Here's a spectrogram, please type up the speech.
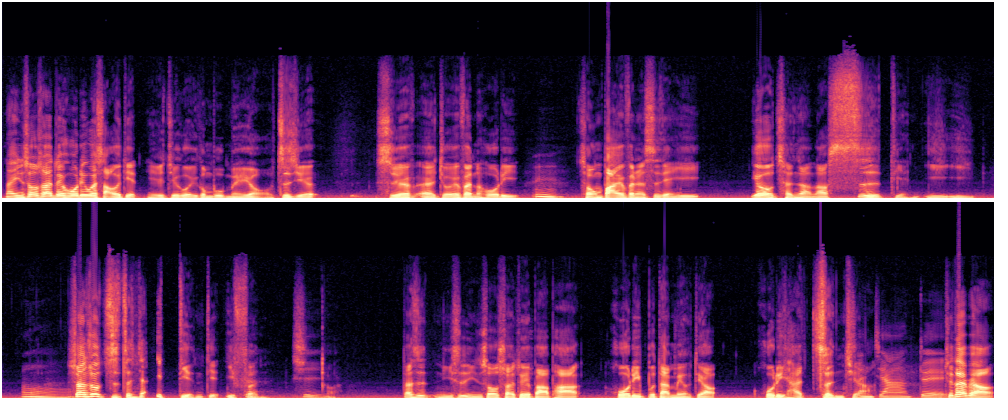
那营收衰退，获利会少一点。因为结果一公布，没有，自己十月呃九月份的获利，嗯，从八月份的四点一又成长到四点一一，嗯，虽然说只增加一点点一分，是。啊，但是你是营收衰退八趴，获利不但没有掉，获利还增加，增加，对，就代表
